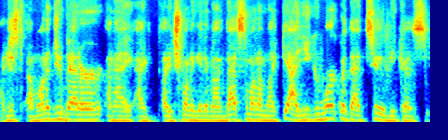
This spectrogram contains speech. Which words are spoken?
I just I want to do better, and I I, I just want to get about. That's the one I'm like, yeah, you can work with that too because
